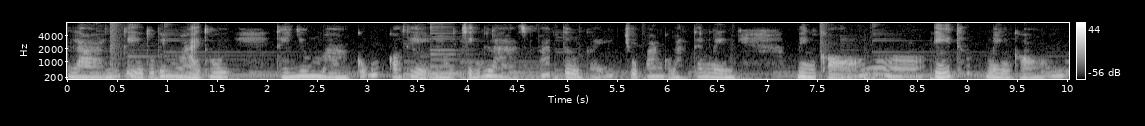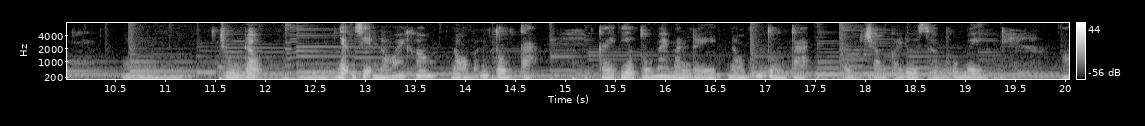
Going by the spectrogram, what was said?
là những cái yếu tố bên ngoài thôi. Thế nhưng mà cũng có thể nó chính là xuất phát từ cái chủ quan của bản thân mình. Mình có ờ, ý thức mình có chủ động nhận diện nó hay không nó vẫn tồn tại cái yếu tố may mắn đấy nó vẫn tồn tại ở trong cái đời sống của mình. À,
